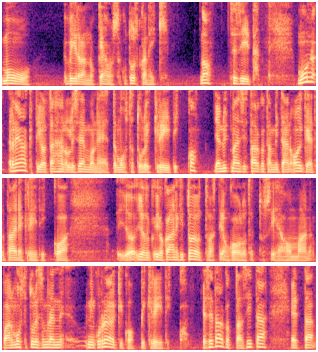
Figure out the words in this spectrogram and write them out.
muu virrannut kehossa kuin tuskan hiki. No, se siitä. Mun reaktio tähän oli semmoinen, että musta tuli kriitikko ja nyt mä en siis tarkoita mitään oikeaa taidekriitikkoa, joka ainakin toivottavasti on koulutettu siihen hommaan, vaan musta tuli semmoinen niin röökikoppikriitikko. Ja se tarkoittaa sitä, että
